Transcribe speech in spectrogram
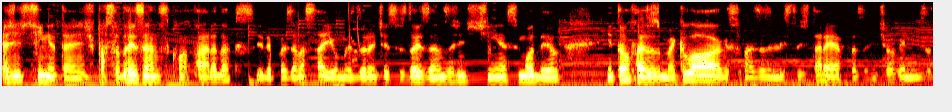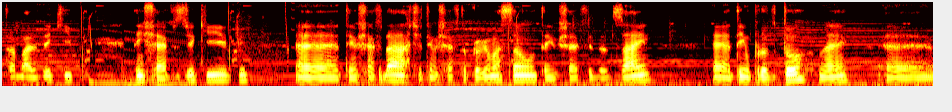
a gente tinha até, a gente passou dois anos com a Paradox e depois ela saiu, mas durante esses dois anos a gente tinha esse modelo. Então faz os backlogs, faz as listas de tarefas, a gente organiza o trabalho da equipe, tem chefes de equipe, é, tem o chefe da arte, tem o chefe da programação, tem o chefe do design, é, tem o produtor, né? É,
